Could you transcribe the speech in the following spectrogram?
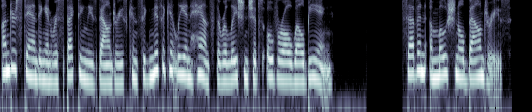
Understanding and respecting these boundaries can significantly enhance the relationship's overall well being. 7. Emotional boundaries.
